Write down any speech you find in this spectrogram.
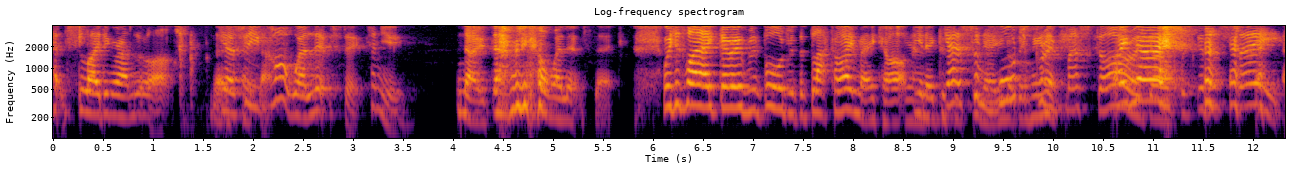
and sliding around. Ugh, no, yeah, so you that. can't wear lipstick, can you? No, definitely can't wear lipstick. Which is why I go overboard with the black eye makeup. Yeah. You know, get some you know, waterproof mascara. I know. Girl, for goodness sake.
